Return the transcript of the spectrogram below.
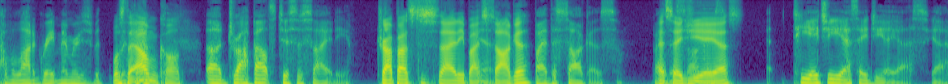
have a lot of great memories with. What's with the them. album called? Uh, Dropouts to Society Dropouts to Society by Yeah. Saga. by the Sagas. by the S A G A Sagas. S. T H E S A G A S. Yeah.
